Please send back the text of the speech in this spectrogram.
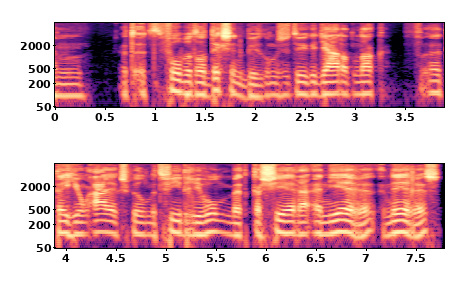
ehm, het, het voorbeeld dat dichtst in de buurt komt, is natuurlijk het jaar dat NAC tegen Jong Ajax speelde met 4-3 won, met Cachera en Neres.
